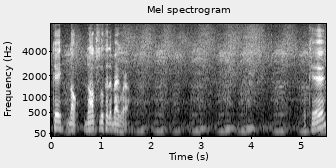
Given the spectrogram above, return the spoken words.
Okay, no, not look at the background. Okay.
